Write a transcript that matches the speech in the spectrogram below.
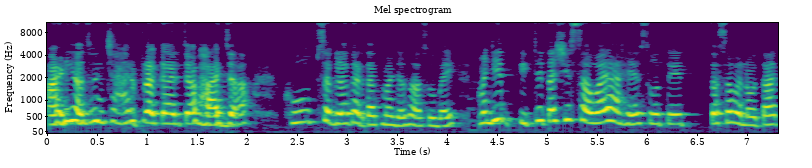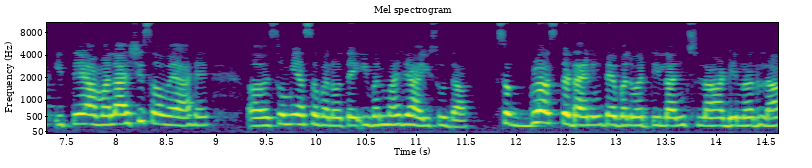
आणि अजून चार प्रकारच्या भाज्या खूप सगळं करतात माझ्या सासूबाई. म्हणजे तिथे तशी सवय आहे सो ते तसं बनवतात. इथे आम्हाला अशी सवय आहे सो मी असं बनवते. इवन माझी आई सुद्धा. सगळं असतं डायनिंग टेबलवरती लंचला डिनरला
